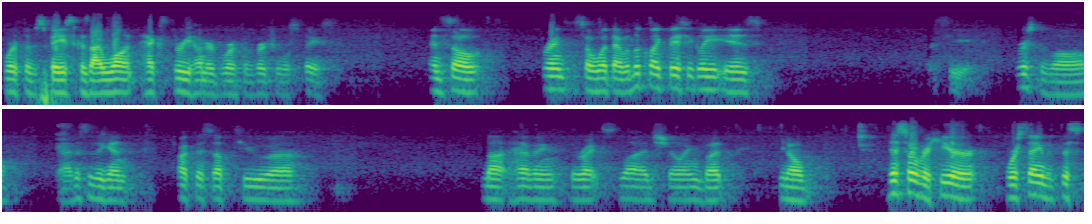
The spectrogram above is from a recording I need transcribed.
worth of space because I want hex 300 worth of virtual space. And so, for so what that would look like basically is, let's see, first of all, yeah, this is again, this up to uh, not having the right slides showing, but, you know, this over here, we're saying that this,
